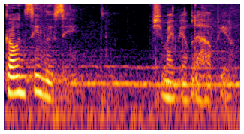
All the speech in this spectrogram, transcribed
Go and see Lucy. She might be able to help you.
